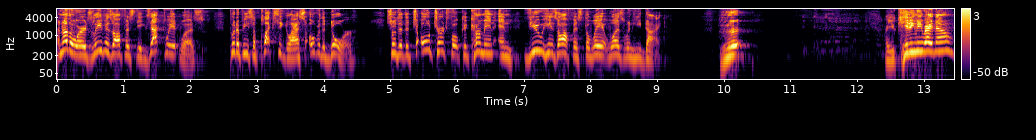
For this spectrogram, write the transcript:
In other words, leave his office the exact way it was, put a piece of plexiglass over the door so that the old church folk could come in and view his office the way it was when he died. Are you kidding me right now?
